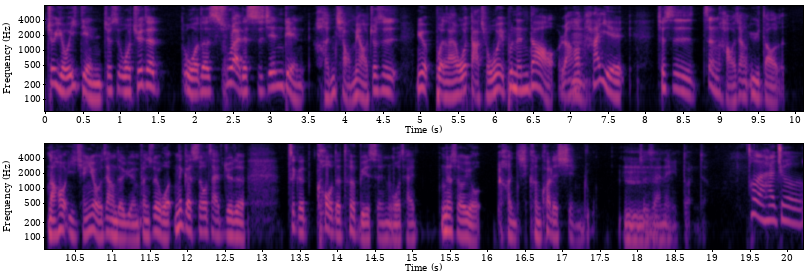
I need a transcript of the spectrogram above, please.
就有一点，就是我觉得我的出来的时间点很巧妙，就是因为本来我打球我也不能到，然后他也就是正好这样遇到了，然后以前又有这样的缘分，所以我那个时候才觉得这个扣的特别深，我才那时候有很很快的陷入，嗯就是在那一段这样后来他就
